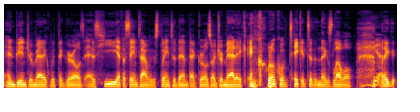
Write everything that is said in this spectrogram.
and being dramatic with the girls as he at the same time was explaining to them that girls are dramatic and quote unquote take it to the next level. Yeah, Like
